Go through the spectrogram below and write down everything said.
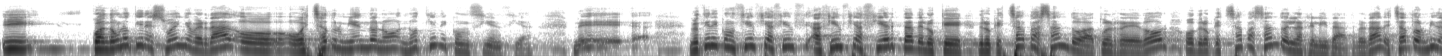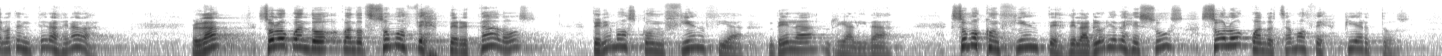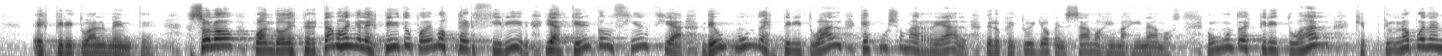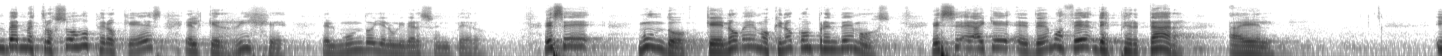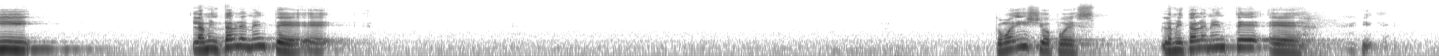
Y cuando uno tiene sueño, ¿verdad? O, está durmiendo, no, no tiene conciencia. No tiene conciencia a ciencia cierta de lo, que, de lo que está pasando a tu alrededor o de lo que está pasando en la realidad, ¿verdad? Estás dormido, no te enteras de nada, ¿verdad? Solo cuando, cuando somos despertados tenemos conciencia de la realidad. Somos conscientes de la gloria de Jesús solo cuando estamos despiertos espiritualmente. Solo cuando despertamos en el Espíritu podemos percibir y adquirir conciencia de un mundo espiritual que es mucho más real de lo que tú y yo pensamos e imaginamos. Un mundo espiritual que no pueden ver nuestros ojos, pero que es el que rige el mundo y el universo entero. Ese mundo que no vemos, que no comprendemos, ese hay que, eh, debemos de despertar a él. Y lamentablemente, eh, como he dicho, pues lamentablemente eh,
